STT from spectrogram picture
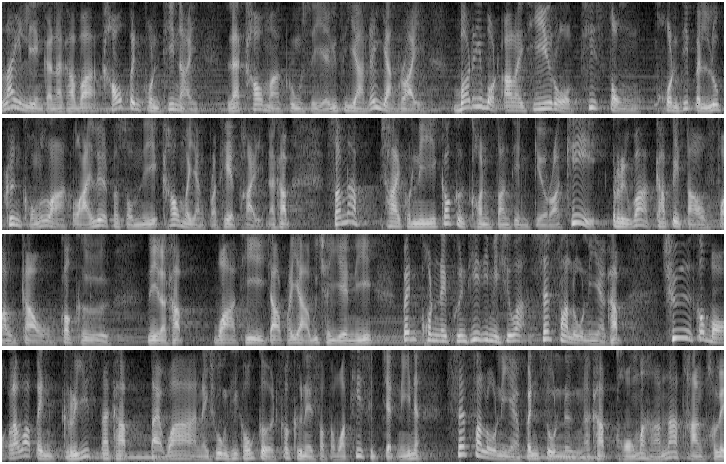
ไล่เรียงกันนะครับว่าเขาเป็นคนที่ไหนและเข้ามากรุงศรีอยุธยาได้อย่างไร บริบทอะไรที่ยุโรปที่ส่งคนที่เป็นลูกครึ่งของหลากหลายเลือดผสมนี้เข้ามาอย่างประเทศไทยนะครับสำหรับชายคนนี้ก็คือคอนสแตนตินเกราคีหรือว่าคาปิตาลฟาลเกาก็คือนี่แหละครับว่าที่เจ้าพระยาวิเชยนนี้ เป็นคนในพื้นที่ที่มีชื่อว่าเซฟาโลเนียครับ ชื่อก็บอกแล้วว่าเป็นกรีซนะครับ แต่ว่าในช่วงที่เขาเกิดก็คือในศตวรรษที่ 17 นี้เนี่ยเซฟาโลเนียเป็นส่วนหนึ่งนะครับของมหาอำนาจทางทะเล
